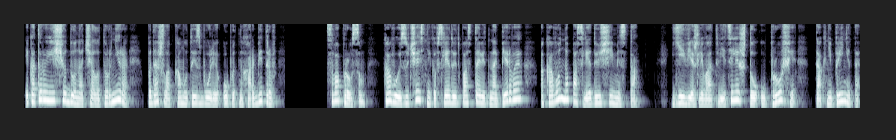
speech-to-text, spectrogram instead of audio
и которая еще до начала турнира подошла к кому-то из более опытных арбитров с вопросом, кого из участников следует поставить на первое, а кого на последующие места. Ей вежливо ответили, что у профи так не принято.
